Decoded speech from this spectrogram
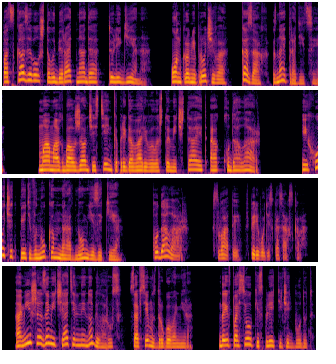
подсказывал, что выбирать надо Тулигена. Он, кроме прочего, казах, знает традиции. Мама Ахбалжан частенько приговаривала, что мечтает о Кудалар и хочет петь внукам на родном языке. Кудалар — сваты в переводе с казахского. А Миша замечательный, но белорус, совсем из другого мира. Да и в поселке сплетничать будут.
